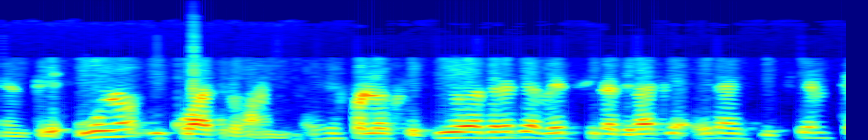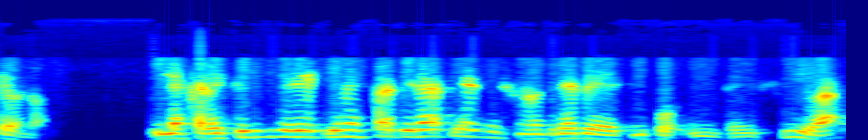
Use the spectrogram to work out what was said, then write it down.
entre 1 y 4 años. Ese fue el objetivo de la terapia, ver si la terapia era eficiente o no. Y las características que tiene esta terapia que es una terapia de tipo intensiva,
